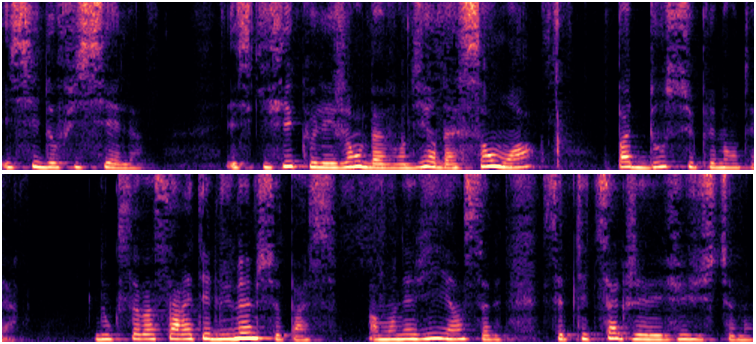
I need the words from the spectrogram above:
ici d'officiel. Et ce qui fait que les gens bah, vont dire, bah, sans moi, pas de dose supplémentaire. Donc ça va s'arrêter de lui-même, ce passe. À mon avis, hein, c'est peut-être ça que j'avais vu, justement.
